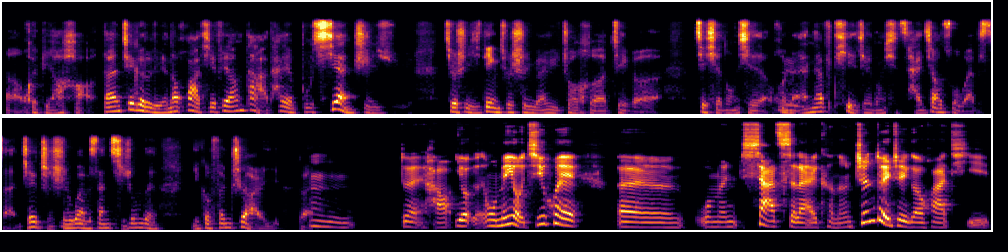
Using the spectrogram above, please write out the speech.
呃，会比较好。当然，这个里面的话题非常大，它也不限制于就是一定就是元宇宙和这个这些东西或者 NFT 这个东西才叫做 Web 三，这只是 Web 三其中的一个分支而已。对，嗯，对，好，有我们有机会，呃，我们下次来可能针对这个话题。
